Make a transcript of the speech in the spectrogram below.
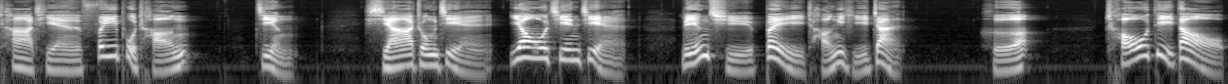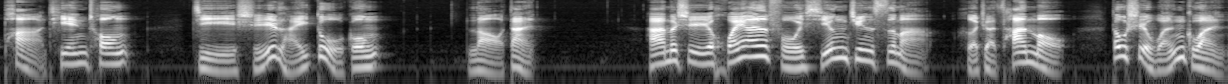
插天飞不成，竟匣中剑，腰间剑，领取背城一战。和仇地道怕天冲，几时来渡宫？老旦。俺们是淮安府行军司马和这参谋，都是文官，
